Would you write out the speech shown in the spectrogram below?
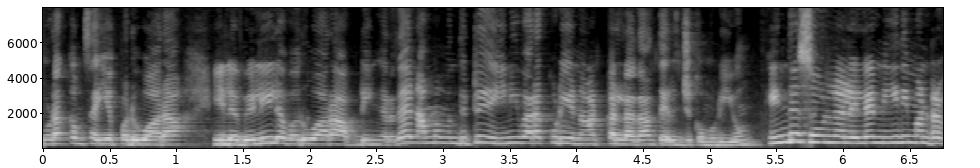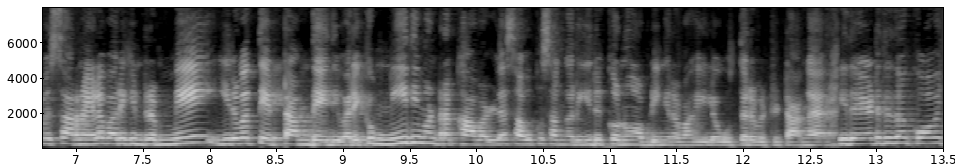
முடக்கம் செய்யப்படுவாரா? இல்லை வெளியில் வருவாரா அப்படிங்கிறத நம்ம வந்துட்டு இனி வரக்கூடிய நாட்களில் தான் தெரிஞ்சுக்க முடியும். இந்த சூழ்நிலையில் நீதிமன்ற விசாரணையில் வருகின்ற மே இருபத்தி எட்டாம் தேதி வரைக்கும் நீதிமன்ற காவலில் சவுக்கு சங்கர் இருக்கணும் அப்படிங்கிற வகையில் உத்தரவிட்டுட்டாங்க. இதை அடுத்துதான் கோவை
